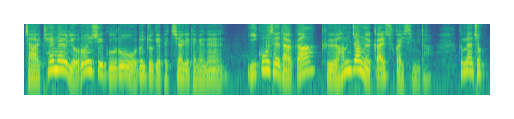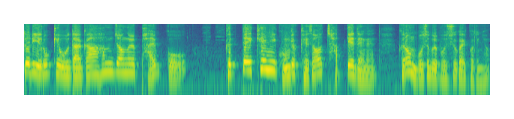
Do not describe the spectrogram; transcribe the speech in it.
자, 캔을 이런 식으로 오른쪽에 배치하게 되면은 이곳에다가 그 함정을 깔 수가 있습니다. 그러면 적들이 이렇게 오다가 함정을 밟고 그때 캔이 공격해서 잡게 되는 그런 모습을 볼 수가 있거든요.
